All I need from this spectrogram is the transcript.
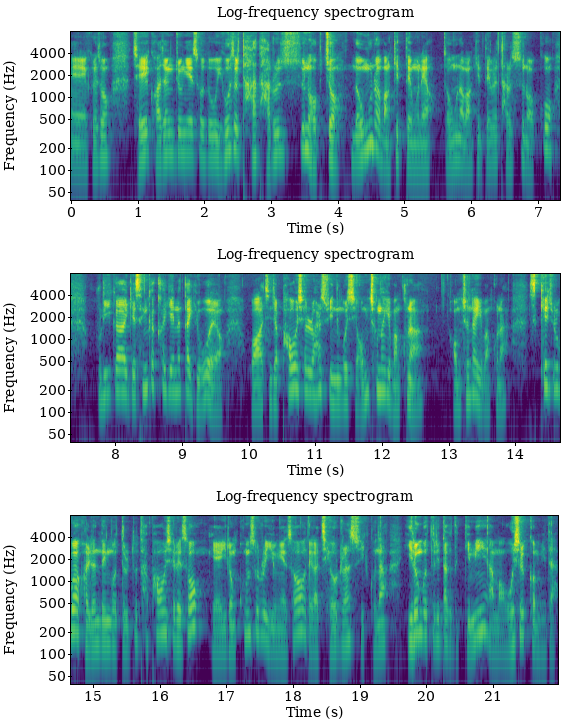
예, 그래서 제 과정 중에서도 이것을 다 다룰 수는 없죠. 너무나 많기 때문에요. 너무나 많기 때문에 다룰 수는 없고 우리가 이게 생각하기에는 딱 이거예요. 와 진짜 파워쉘로 할 수 있는 것이 엄청나게 많구나 엄청나게 많구나. 스케줄과 관련된 것들도 다 파워쉘에서 예, 이런 콘솔을 이용해서 내가 제어를 할 수 있구나. 이런 것들이 딱 느낌이 아마 오실 겁니다.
